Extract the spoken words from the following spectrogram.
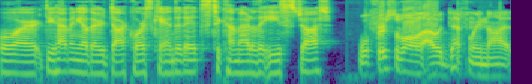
Or do you have any other dark horse candidates to come out of the East, Josh? Well, first of all, I would definitely not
